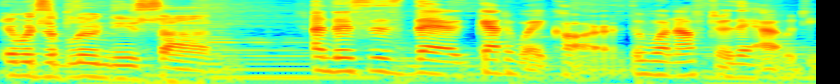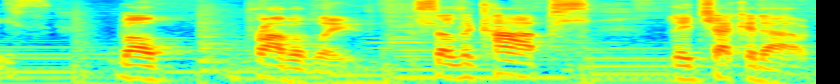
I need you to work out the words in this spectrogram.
It was a blue Nissan. And this is their getaway car, the one after the Audis. Well, probably. So the cops, they check it out.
